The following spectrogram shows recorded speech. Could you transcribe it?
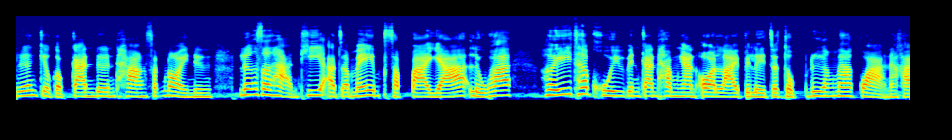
เรื่องเกี่ยวกับการเดินทางสักหน่อยนึง เรื่องสถานที่อาจจะไม่สปายะหรือว่า เฮ้ยถ้าคุยเป็นการทำงานออนไลน์ไปเลยจะจบเรื่องมากกว่านะคะ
